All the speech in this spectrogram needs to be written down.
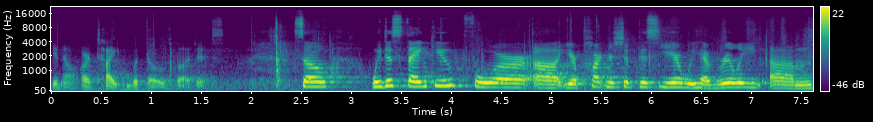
you know, are tight with those budgets. So we just thank you for uh, your partnership this year. We have really um,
